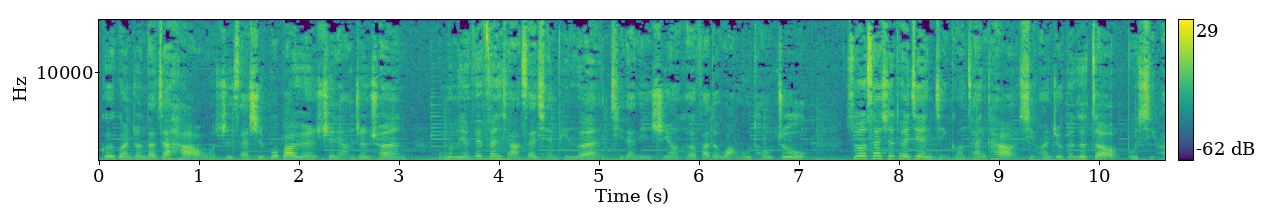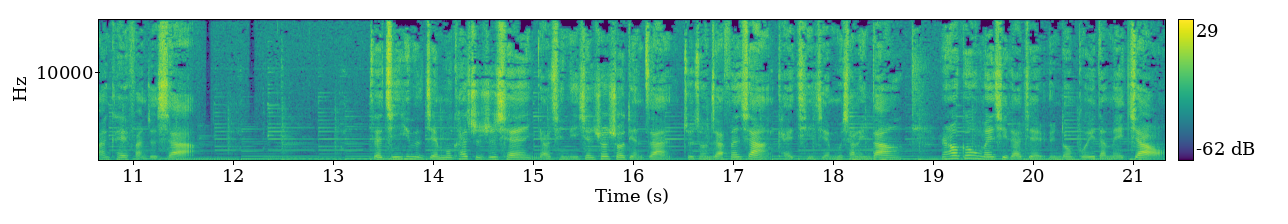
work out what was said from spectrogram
各位观众，大家好，我是赛事播报员水良真纯。我们免费分享赛前评论，期待您使用合法的网络投注。所有赛事推荐仅供参考，喜欢就跟着走，不喜欢可以反着下。在今天的节目开始之前，邀请您先顺手点赞、追踪加分享、开启节目小铃铛，然后跟我们一起了解运动博弈的美角。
